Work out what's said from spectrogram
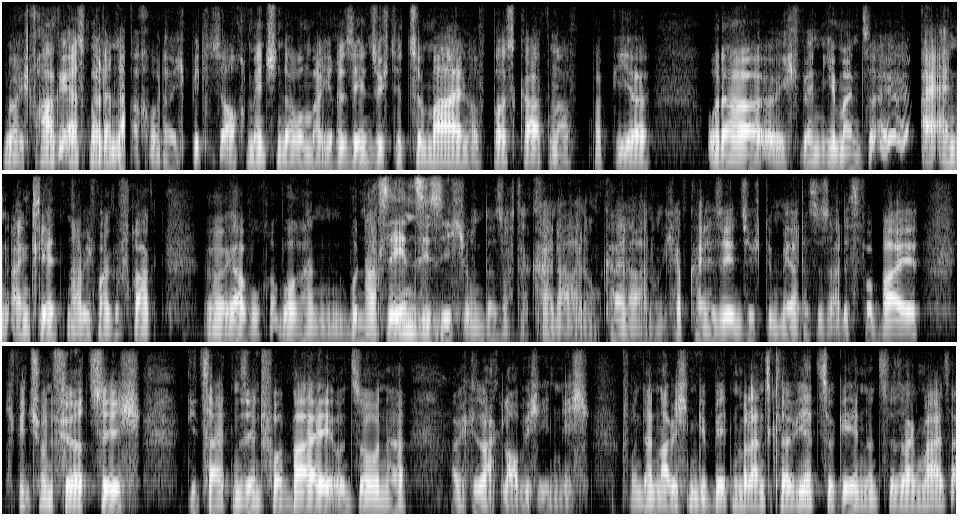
Ja, ich frage erstmal danach oder ich bitte auch Menschen darum, mal ihre Sehnsüchte zu malen auf Postkarten, auf Papier oder ich, wenn jemand, äh, einen, einen Klienten habe ich mal gefragt, äh, ja, woran, wonach sehen Sie sich? Und da sagt er, keine Ahnung, keine Ahnung, ich habe keine Sehnsüchte mehr, das ist alles vorbei, ich bin schon 40, die Zeiten sind vorbei und so, ne? Habe ich gesagt, glaube ich Ihnen nicht. Und dann habe ich ihn gebeten, mal ans Klavier zu gehen und zu sagen, mal also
